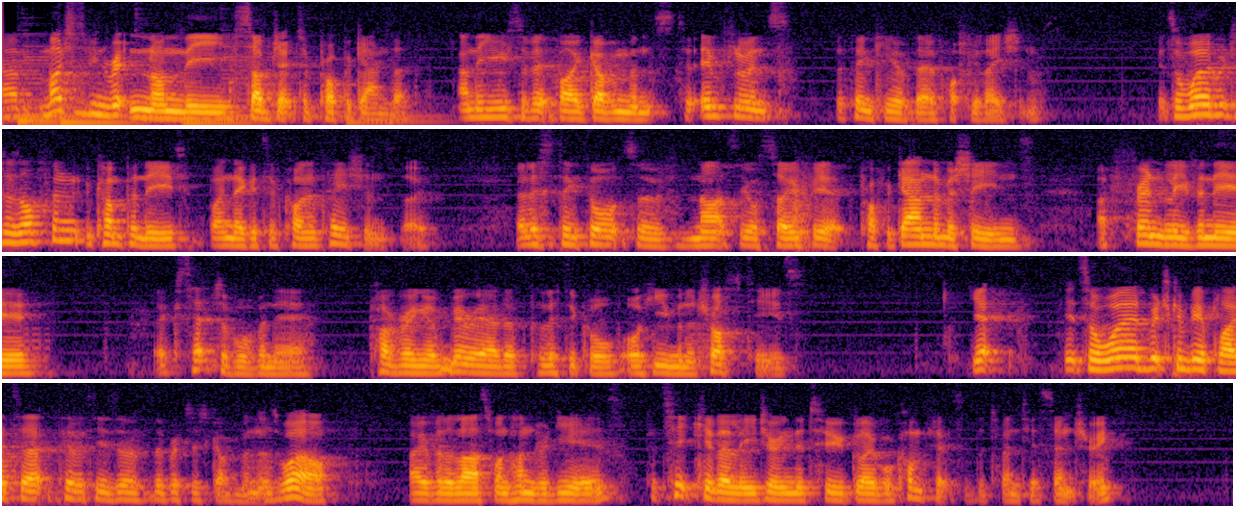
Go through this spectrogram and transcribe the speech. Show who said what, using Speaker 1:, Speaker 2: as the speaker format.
Speaker 1: Um, much has been written on the subject of propaganda and the use of it by governments to influence the thinking of their populations. It's a word which is often accompanied by negative connotations, though, eliciting thoughts of Nazi or Soviet propaganda machines, a friendly veneer, acceptable veneer, covering a myriad of political or human atrocities. Yet, it's a word which can be applied to activities of the British government as well over the last 100 years, particularly during the two global conflicts of the 20th century.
